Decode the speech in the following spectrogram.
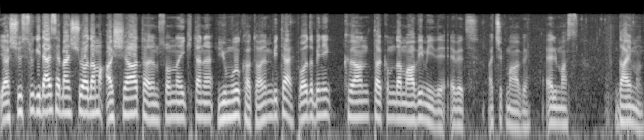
ya şu su giderse ben şu adamı aşağı atarım sonra iki tane yumruk atarım biter. Bu arada beni kıran takımda mavi miydi? Evet açık mavi. Elmas. Diamond.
